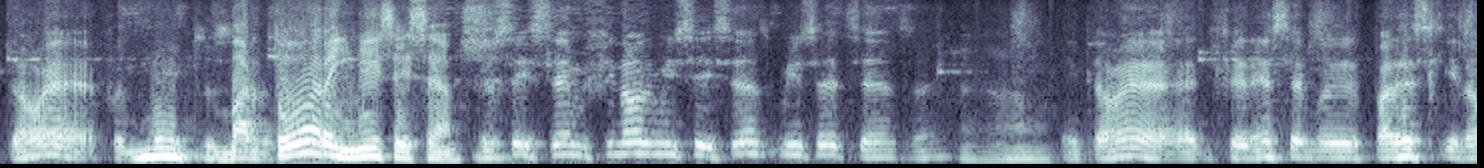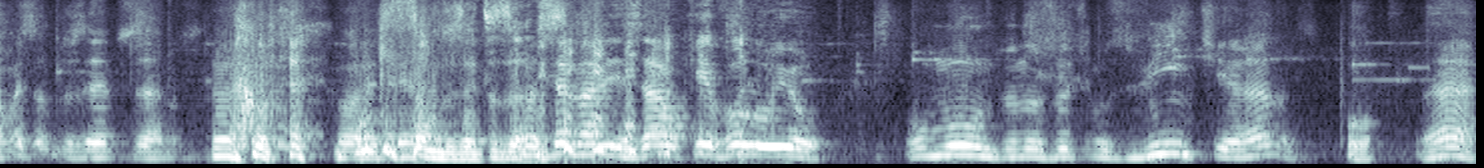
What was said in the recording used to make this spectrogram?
Então, é, foi muitos. Bartô era em 1600. 1600, final de 1600, 1700. Né? Ah. Então, é, a diferença é, parece que não, mas são 200 anos. o que são 200 anos? Se você analisar o que evoluiu o mundo nos últimos 20 anos, Pô. Né?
